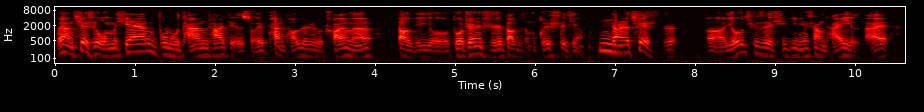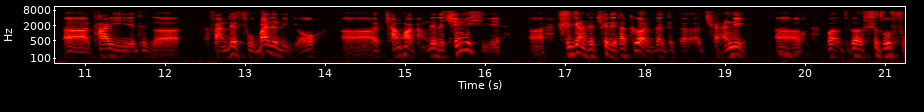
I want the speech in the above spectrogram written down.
我想确实，我们先不谈他这个所谓叛逃的这个传闻到底有多真实，到底怎么回事情。嗯，但是确实，呃，尤其是习近平上台以来，呃，他以这个反对腐败的理由，呃，强化党内的清洗，呃，实际上是确立他个人的这个权利，呃，不，这个试图复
